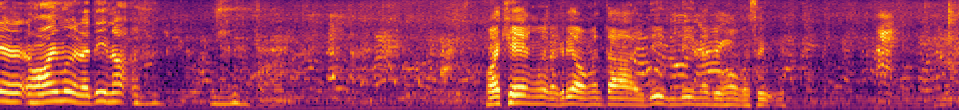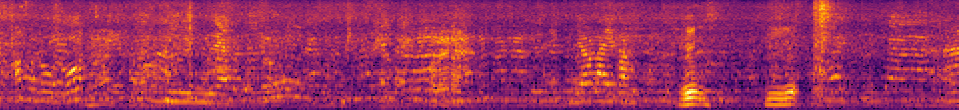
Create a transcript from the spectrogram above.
เนี่ยหอยมือละที่เนาะ หอยแข้งมือละก็เดียวมันตายดิ้นดิ้นนะที่ห้องบ่ซื้อเอาหัวโลโลคือเรืออะไรนะเดี๋ยวอะไรก่อนเอ้ยนี่เอ้ยอ่า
